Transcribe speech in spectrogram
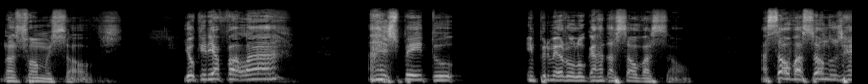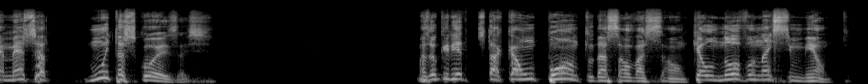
nós fomos salvos. E eu queria falar a respeito, em primeiro lugar, da salvação. A salvação nos remete a muitas coisas. Mas eu queria destacar um ponto da salvação, que é o novo nascimento.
